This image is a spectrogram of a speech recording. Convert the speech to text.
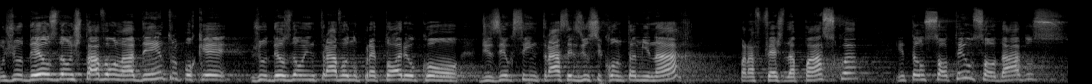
Os judeus não estavam lá dentro, porque os judeus não entravam no pretório com. diziam que se entrasse eles iam se contaminar para a festa da Páscoa. Então só tem os soldados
